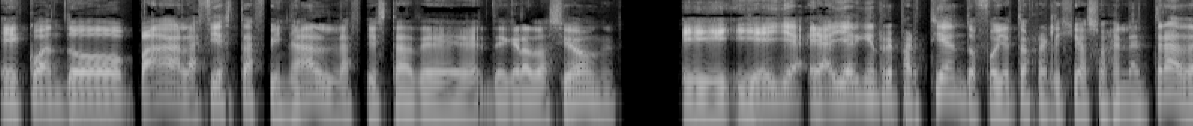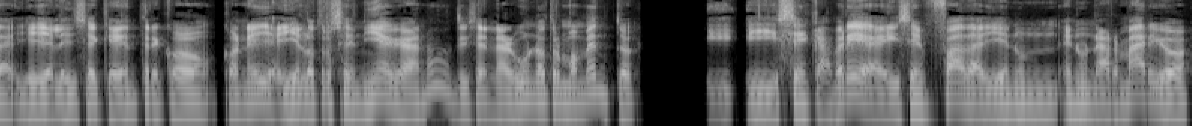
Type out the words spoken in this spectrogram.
Eh, cuando va a la fiesta final, la fiesta de, graduación, y, ella, eh, hay alguien repartiendo folletos religiosos en la entrada y ella le dice que entre con, con ella y el otro se niega, ¿no? Dice en algún otro momento y, y, se cabrea y se enfada allí en un, en un armario,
